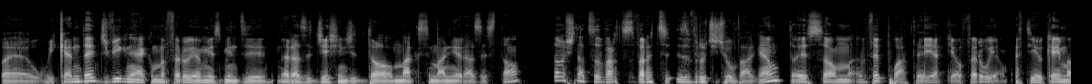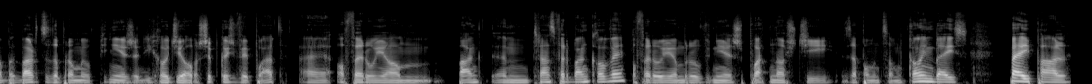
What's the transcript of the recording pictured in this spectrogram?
w weekendy. Dźwignia, jaką oferują, jest między razy 10 do maksymalnie razy 100. Coś, na co warto zwrócić uwagę, to są wypłaty, jakie oferują. FTUK ma bardzo dobrą opinię, jeżeli chodzi o szybkość wypłat. E, oferują bank, transfer bankowy, oferują również płatności za pomocą Coinbase, PayPal,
